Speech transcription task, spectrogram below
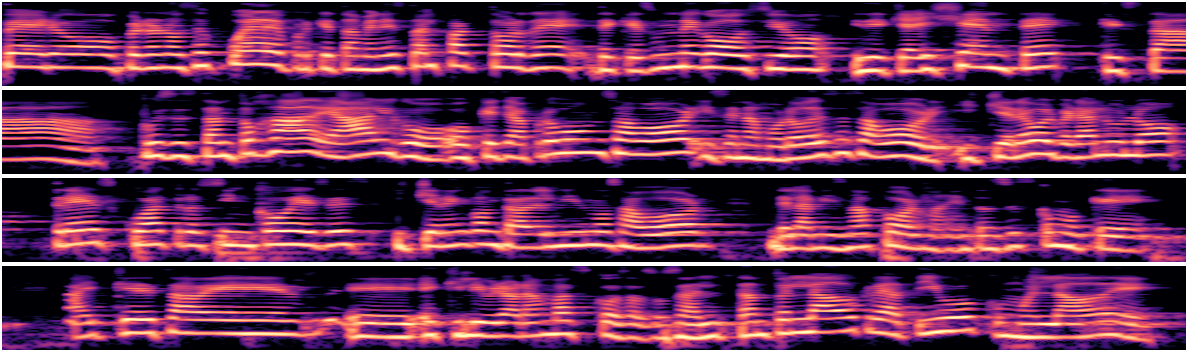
Pero, pero no se puede porque también está el factor de, de, que es un negocio y de que hay gente que está, pues está antojada de algo o que ya probó un sabor y se enamoró de ese sabor y quiere volver a Lulo tres, cuatro, cinco veces y quiere encontrar el mismo sabor de la misma forma. Entonces como que hay que saber eh, equilibrar ambas cosas, o sea, tanto el lado creativo como el lado de,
